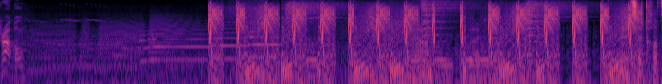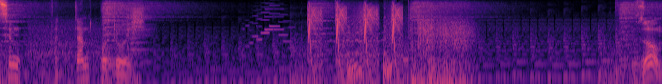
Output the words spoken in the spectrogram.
Trouble. Ja, ist ja trotzdem verdammt gut durch. So.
